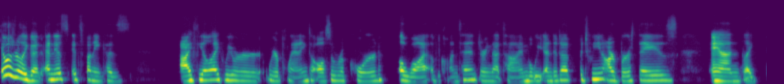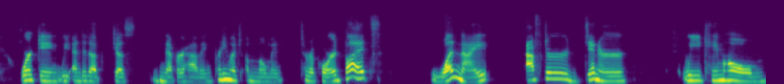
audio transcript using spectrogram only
It was really good. And it's it's funny because I feel like we were we were planning to also record a lot of content during that time, but we ended up between our birthdays and like working, we ended up just never having pretty much a moment to record. But one night after dinner, we came home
